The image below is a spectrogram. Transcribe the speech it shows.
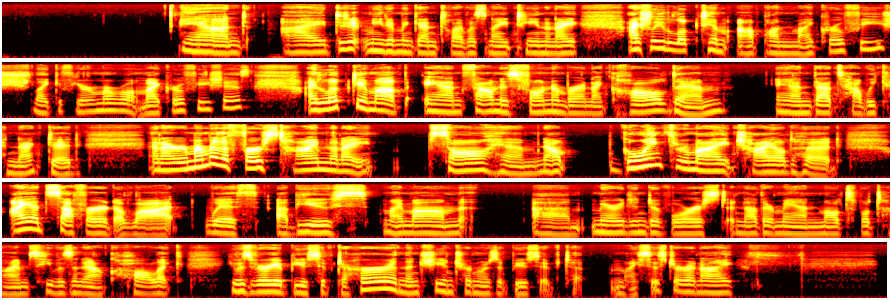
and I didn't meet him again until I was 19. And I actually looked him up on microfiche. Like, if you remember what microfiche is, I looked him up and found his phone number and I called him, and that's how we connected. And I remember the first time that I saw him. Now, going through my childhood, I had suffered a lot with abuse. My mom um, married and divorced another man multiple times. He was an alcoholic. He was very abusive to her, and then she in turn was abusive to my sister and I.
